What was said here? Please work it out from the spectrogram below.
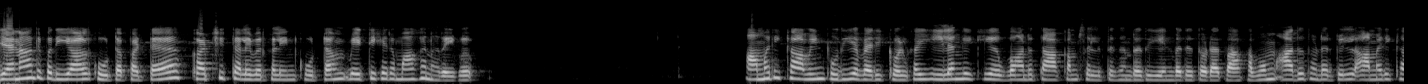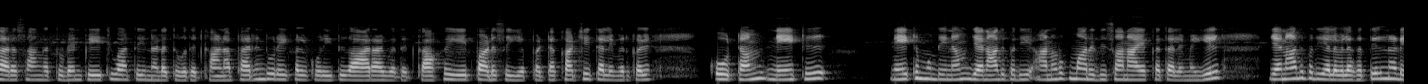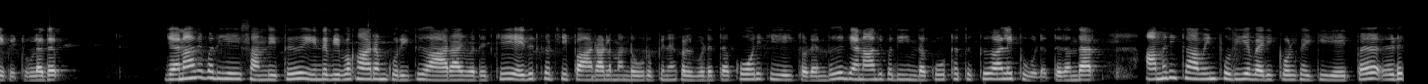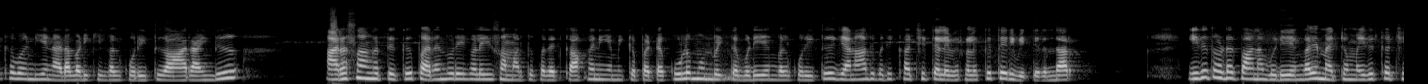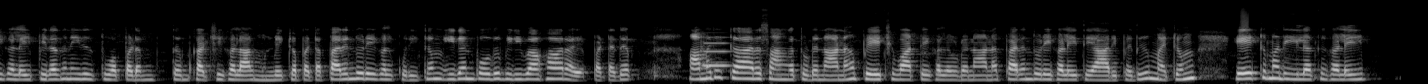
ஜனாதிபதியால் கூட்டப்பட்ட கட்சித் தலைவர்களின் கூட்டம் வெற்றிகரமாக நிறைவு. அமெரிக்காவின் புதிய வரிக் கொள்கை இலங்கைக்கு எவ்வாறு தாக்கம் செலுத்துகின்றது என்பது தொடர்பாகவும் அது தொடர்பில் அமெரிக்க அரசாங்கத்துடன் பேச்சுவார்த்தை நடத்துவதற்கான பரிந்துரைகள் குறித்து ஆராய்வதற்காக ஏற்பாடு செய்யப்பட்ட கட்சித் தலைவர்கள் கூட்டம் நேற்று நேற்று முன்தினம் ஜனாதிபதி அனுர்குமார் திசாநாயக்க தலைமையில் ஜனாதிபதி அலுவலகத்தில் நடைபெற்றுள்ளது. ஜனாதிபதியை சந்தித்து இந்த விவகாரம் குறித்து ஆராய்வதற்கு எதிர்க்கட்சி பாராளுமன்ற உறுப்பினர்கள் விடுத்த கோரிக்கையை தொடர்ந்து ஜனாதிபதி இந்த கூட்டத்துக்கு அழைப்பு விடுத்திருந்தார். அமெரிக்காவின் புதிய வரிக் கொள்கைக்கு ஏற்ப எடுக்க வேண்டிய நடவடிக்கைகள் குறித்து ஆராய்ந்து அரசாங்கத்துக்கு பரிந்துரைகளை சமர்ப்பிப்பதற்காக நியமிக்கப்பட்ட குழு முன்வைத்த விடயங்கள் குறித்து ஜனாதிபதி கட்சித் தலைவர்களுக்கு தெரிவித்திருந்தார். இது தொடர்பான விடயங்கள் மற்றும் எதிர்க்கட்சிகளை பிரதிநிதித்துவப்படுத்தும் கட்சிகளால் முன்வைக்கப்பட்ட பரிந்துரைகள் குறித்தும் இதன்போது விரிவாக ஆராயப்பட்டது. அமெரிக்க அரசாங்கத்துடனான பேச்சுவார்த்தைகளுடனான பரிந்துரைகளை தயாரிப்பது மற்றும் ஏற்றுமதி இலக்குகளை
